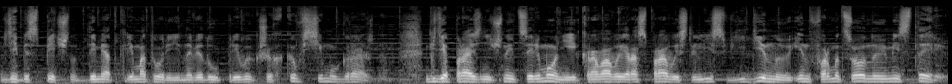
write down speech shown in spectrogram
где беспечно дымят крематории на виду привыкших ко всему граждан, где праздничные церемонии и кровавые расправы слились в единую информационную мистерию,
